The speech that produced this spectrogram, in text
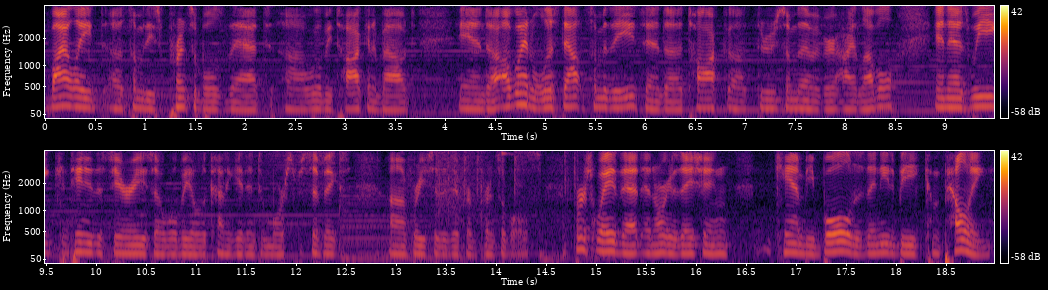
violate uh, some of these principles that uh, we'll be talking about. And uh, I'll go ahead and list out some of these and uh, talk through some of them at a very high level. And as we continue the series, we'll be able to kind of get into more specifics for each of the different principles. First way that an organization can be bold is they need to be compelling.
